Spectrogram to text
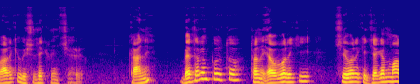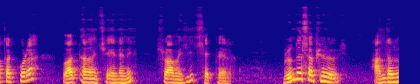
వారికి విశదీకరించాడు. కానీ బెదరింపులతో తను ఎవ్వరికి చివరికి జగన్మాతకు కూడా వాగ్దానం చేయనని స్వామీజీ చెప్పారు. బృంద సభ్యులు అందరూ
